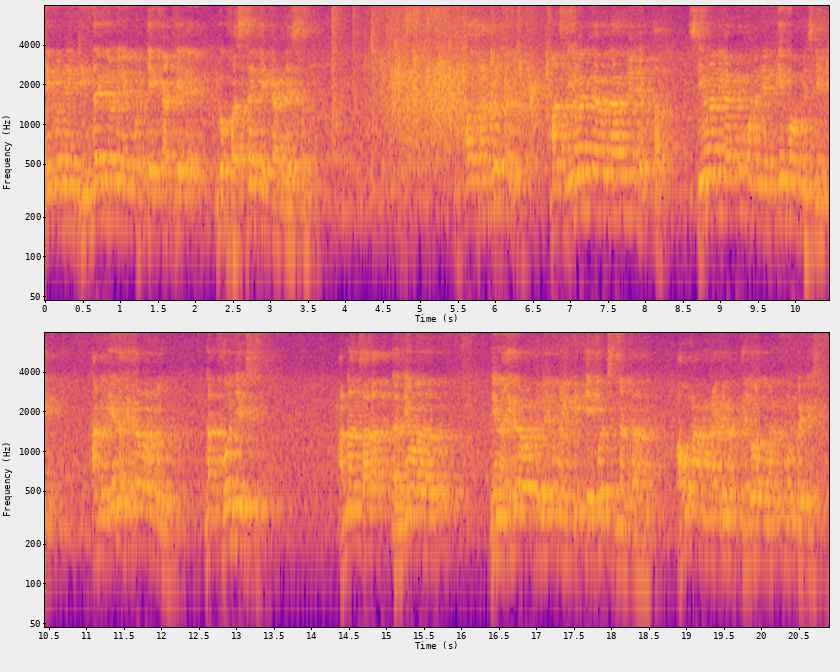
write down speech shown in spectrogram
ఐదు నేను జిందగీలో నేను ఎప్పుడు కేక్ కట్ చేయలేదు ఇగో ఫస్ట్ టైం కేక్ కట్ చేస్తాను ఆ సంతోషం. మా శ్రీవాణి గారి ఉదాహరణ నేను చెప్తాను శ్రీవాణి గారికి మొన్న నేను కేక్ పంపించింది ఆమె లేదు హైదరాబాద్లో నాకు ఫోన్ చేసి అన్న చాలా ధన్యవాదాలు. నేను హైదరాబాద్లో లేను మా ఇంటికి కేక్ వచ్చిందంట. అవునా అమ్మ అయితే నాకు తెలియదు అని ఫోన్ పెట్టేసాను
